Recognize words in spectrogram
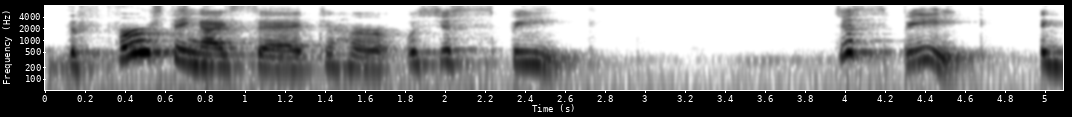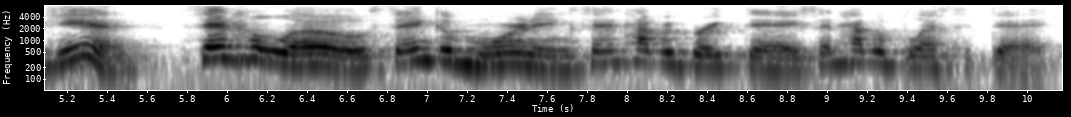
the first thing I said to her was just speak. Just speak. Again, saying hello, saying good morning, saying have a great day, saying have a blessed day.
